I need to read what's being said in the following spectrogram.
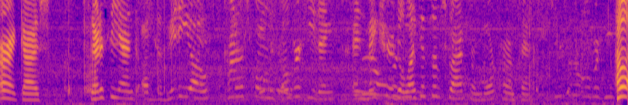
All right, guys. That is the end of the video. Connor's phone is overheating, and make sure to like and subscribe for more content. She's. Hello.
